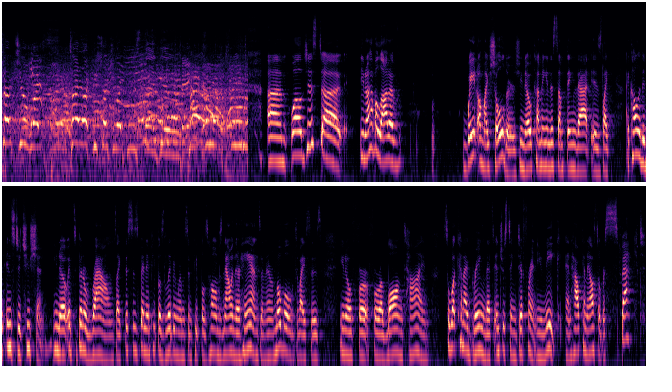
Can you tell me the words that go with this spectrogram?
start your right? Tyra, you start your right, please? Thank you. Um, well, just uh, you know, I have a lot of weight on my shoulders. You know, coming into something that is like I call it an institution. You know, it's been around. Like this has been in people's living rooms and people's homes, now in their hands and their mobile devices. You know, for for a long time. So what can I bring that's interesting, different, unique, and how can I also respect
